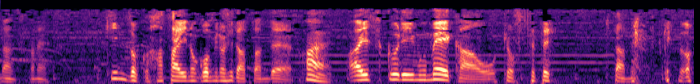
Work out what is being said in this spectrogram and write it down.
なんですかね、金属破砕のゴミの日だったんで、はい。アイスクリームメーカーを今日捨ててきたんですけど、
